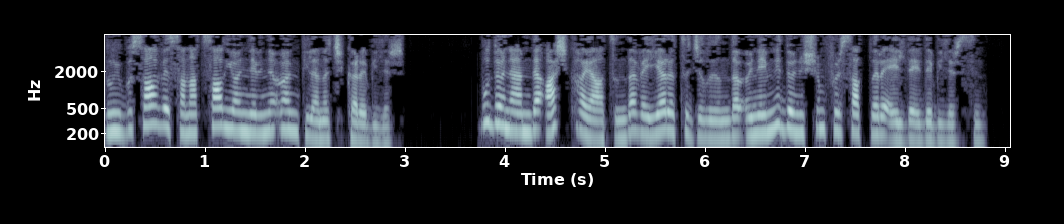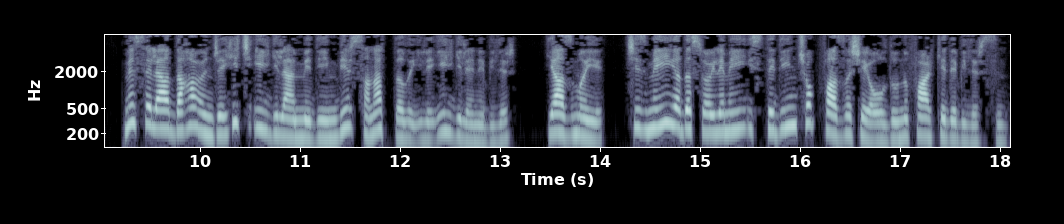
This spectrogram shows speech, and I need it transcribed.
duygusal ve sanatsal yönlerini ön plana çıkarabilir. Bu dönemde aşk hayatında ve yaratıcılığında önemli dönüşüm fırsatları elde edebilirsin. Mesela daha önce hiç ilgilenmediğin bir sanat dalı ile ilgilenebilir, yazmayı, çizmeyi ya da söylemeyi istediğin çok fazla şey olduğunu fark edebilirsin.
